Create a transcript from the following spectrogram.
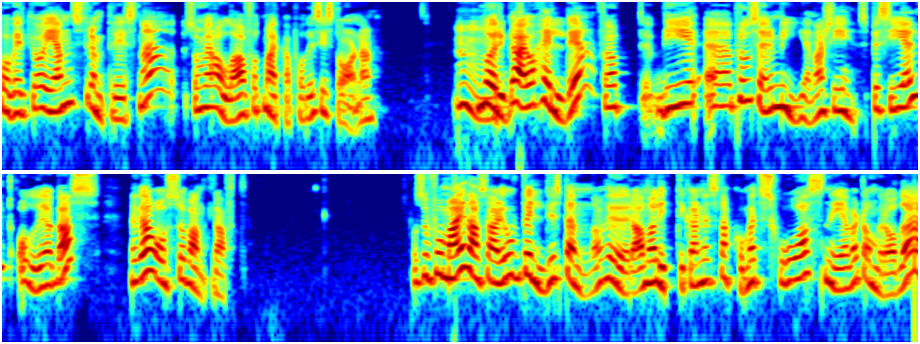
påvirker jo igjen strømprisene, som vi alle har fått merka på de siste årene. Mm. Norge er jo heldig for at vi eh, produserer mye energi, spesielt olje og gass, men vi har også vannkraft. Og så For meg da, så er det jo veldig spennende å høre analytikerne snakke om et så snevert område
